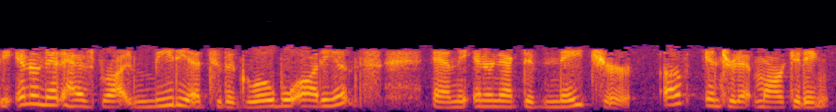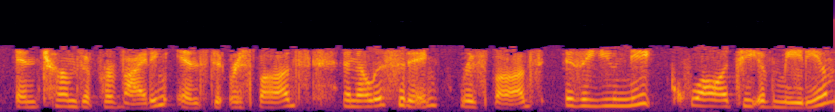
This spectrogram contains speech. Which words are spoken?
The internet has brought media to the global audience, and the interactive nature of internet marketing in terms of providing instant response and eliciting response is a unique quality of medium.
